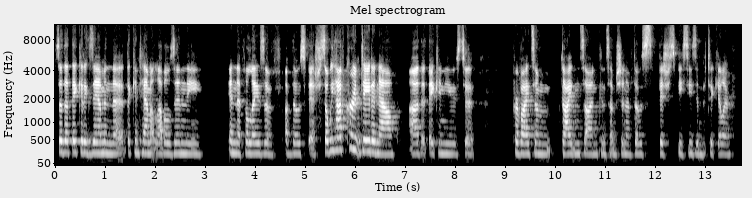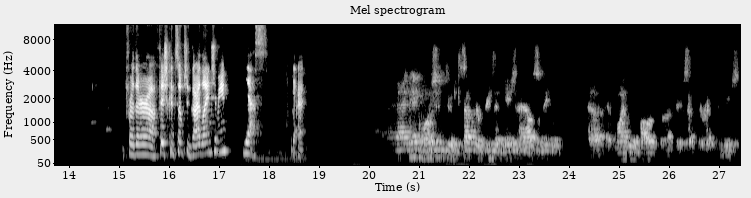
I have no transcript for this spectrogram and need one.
so that they could examine the, the contaminant levels in the in the fillets of, of those fish. So we have current data now uh, that they can use to provide some guidance on consumption of those fish species in particular. For their uh, fish consumption guidelines, you mean? Yes. Yeah. Okay. And I make a motion to accept their presentation. I also make, uh, if you want to do the follow-up, uh, to accept their recommendation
